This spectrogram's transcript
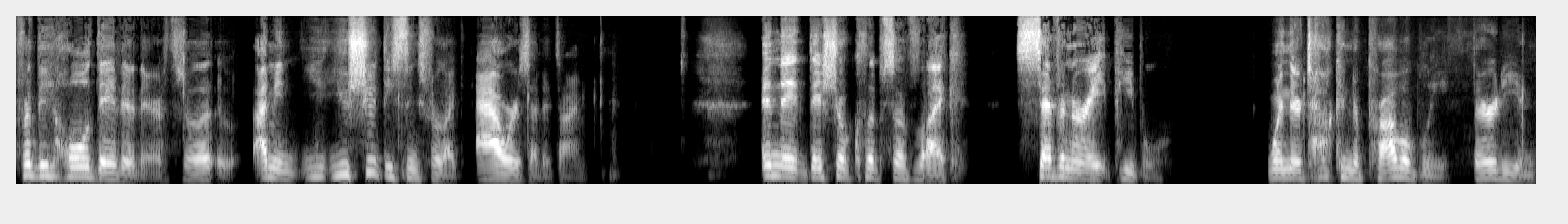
for the whole day they're there. So i mean you, you shoot these things for like hours at a time. And they they show clips of like seven or eight people when they're talking to probably 30 and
